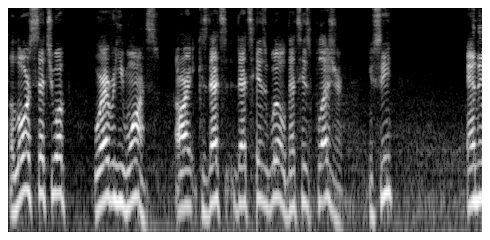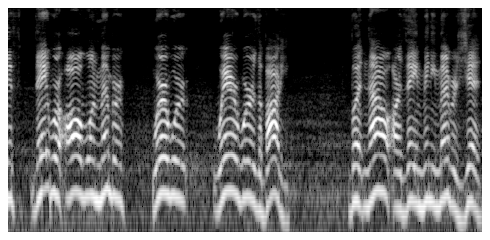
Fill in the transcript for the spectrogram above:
the Lord sets you up wherever He wants. All right, because that's that's His will, that's His pleasure. You see, and if they were all one member, where were where were the body? But now are they many members yet,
